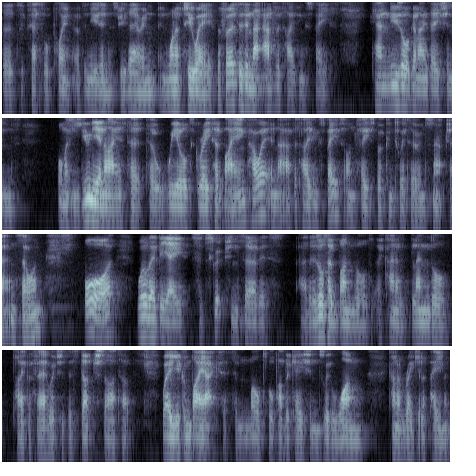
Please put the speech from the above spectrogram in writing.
the successful point of the news industry there in, in one of two ways. The first is in that advertising space. Can news organizations almost unionize to, to wield greater buying power in that advertising space on Facebook and Twitter and Snapchat and so on? Or will there be a subscription service uh, that is also bundled, a kind of Blendle type affair, which is this Dutch startup, where you can buy access to multiple publications with one kind of regular payment?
